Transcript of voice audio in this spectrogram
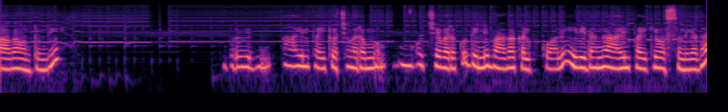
బాగా ఉంటుంది. ఇప్పుడు ఆయిల్ పైకి వచ్చే వరకు వచ్చే వరకు దీన్ని బాగా కలుపుకోవాలి. ఈ విధంగా ఆయిల్ పైకి వస్తుంది కదా.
